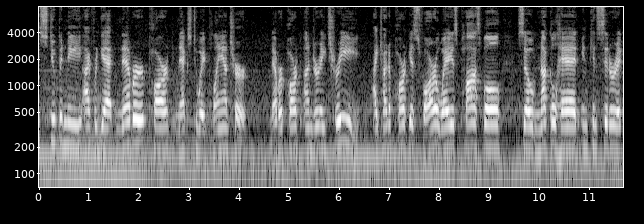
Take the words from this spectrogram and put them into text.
stupid me, I forget, never park next to a planter. Never park under a tree. I try to park as far away as possible so knucklehead, inconsiderate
